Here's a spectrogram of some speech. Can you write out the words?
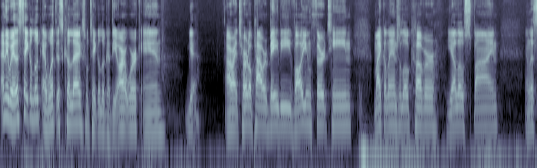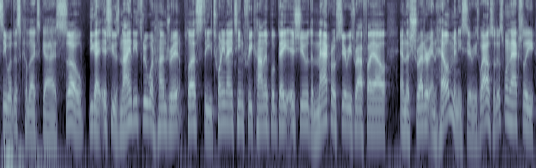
anyway, let's take a look at what this collects. We'll take a look at the artwork and yeah, all right, Turtle Power Baby, Volume 13, Michelangelo cover, yellow spine. And let's see what this collects, guys. So, you got issues 90 through 100, plus the 2019 Free Comic Book Day issue, the Macro Series Raphael, and the Shredder in Hell miniseries. Wow, so this one actually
